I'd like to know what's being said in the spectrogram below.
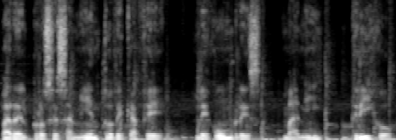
para el procesamiento de café, legumbres, maní, trigo,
